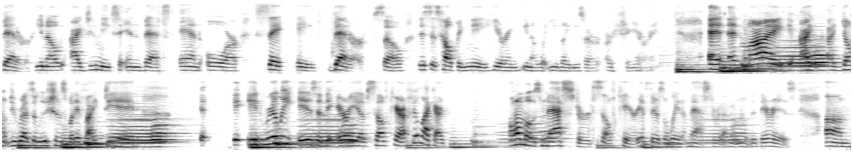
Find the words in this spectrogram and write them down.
better. You know, I do need to invest and or save better. So this is helping me hearing, you know, what you ladies are, are sharing. And and my I, I don't do resolutions, but if I did, it, it really is in the area of self-care. I feel like I almost mastered self-care if there's a way to master it. I don't know that there is um,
